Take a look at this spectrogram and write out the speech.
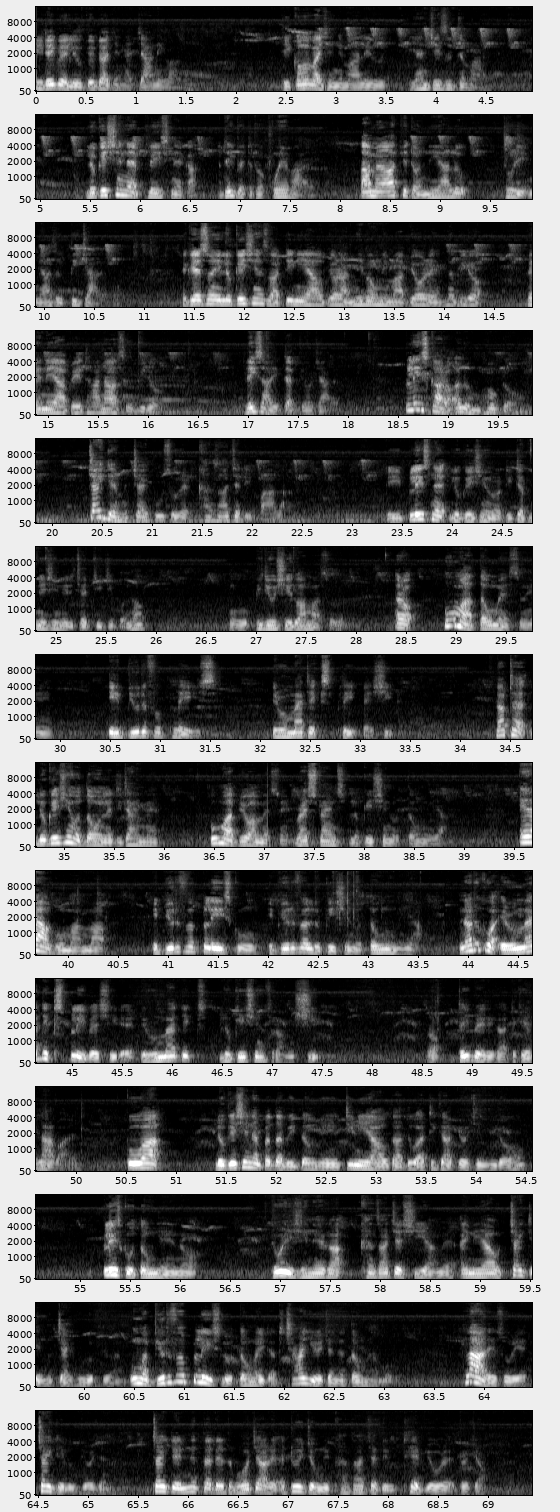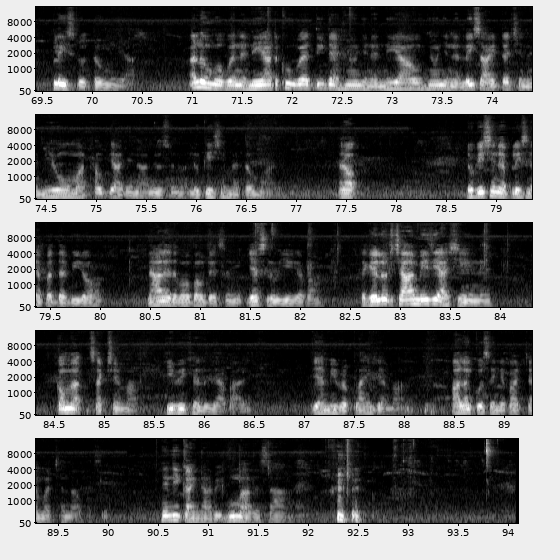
ဒီအဓိပ္ပာယ်လေးကိုပြောပြချင်တာကြားနေပါဘူးဒီ comment ပိုင်ရှင်ညီမလေးကိုရန်ကျေးဇူးတင်ပါတယ် location နဲ့ place နဲ့ကအဓိပ္ပာယ်တော်တော်ကွဲပါတယ်တာမန်အားဖြင့်တော့နေရာလို့တို့တွေအများစုသိကြတယ်ပေါ့တကယ်ဆိုရင် location ဆိုတာတည်နေရာကိုပြောတာမြေပုံနေမှာပြောတယ်နောက်ပြီးတော့ဘယ်နေရာဘယ်ဌာနဆိုပြီးတော့လိပ်စာတွေတက်ပြောကြတယ် place ကတော့အဲ့လိုမဟုတ်တော့ဘူးကြိုက်တယ်မကြိုက်ဘူးဆိုတဲ့ခန်းစားချက်တွေပါလာတယ်ဒီ place နဲ့ location ကိုတော့ဒီ definition လေးတစ်ချက်ကြည့်ကြည့်ပေါ့နော်ဟို video ရှည်သွားမှာဆိုလို့အဲ့တော့ ဥပမာသုံးမယ်ဆိုရင် a beautiful place a romantic place ပဲရှိတယ်နောက်ထပ် location ကိုသုံးရင်လည်းဒီတိုင်းပဲဥပမာပြောရမယ်ဆိုရင် restaurant location ကိုသုံးလို့ရတယ်အဲ့ဒါကိုမှမှ a beautiful place ကို a beautiful location ကိုသုံးလို့မရဘူးနောက်တစ်ခုက a romantic place ပဲရှိတယ် a romantic location ဆိုတာမရှိဘူးအဲ့တော့အဓိပ္ပာယ်တွေကတကယ်လှပါတယ်ကိုက location နဲ့ပတ်သက်ပြီးသုံးခြင်းဒီနေရာကိုဒါသူအဓိကပြောချင်ပြီးတော့ place ကိုသုံးခြင်းတော့ တို့ရရင်တွေကခန်းစားချက်ရှိရမယ်အဲ့နေရာကိုကြိုက်တယ်မကြိုက်ဘူးလို့ပြောတာဥပမာ beautiful place လို့သုံးလိုက်တာတခြားရည်ရွယ်ချက်နဲ့သုံးတာမဟုတ်ဘူးလှတယ်ဆိုရင်ကြိုက်တယ်လို့ပြောချင်တာကြိုက်တယ်နှစ်သက်တယ်သဘောကျတယ်အတွေ့အကြုံတွေခန်းစားချက်တွေကိုထည့်ပြောတဲ့အတွက်ကြောင့် place လို့သုံးလို့ရတယ်အဲ့လိုမဟုတ်ဘဲနဲ့နေရာတစ်ခုပဲတီးတဲ့ညှိုးညင်တဲ့နေရာကိုညှိုးညင်တဲ့လိပ်စာတွေတက်ချင်တဲ့မျိုးပေါ်မှာထောက်ပြချင်တာမျိုးဆိုရင်တော့ location ပဲသုံးပါတယ်အဲ့တော့ location နဲ့ place နဲ့ပတ်သက်ပြီးတော့နားလေသဘောပေါက်တယ်ဆိုရင် yes လို့ရေးခဲ့ပါတကယ်လို့တခြားမေးစရာရှိရင်လည်း comment section မှာရေးပေးခဲ့လို့ရပါတယ် ပြန်ပြီး reply ပြန်ပါမယ်အားလုံးကိုယ်စိတ်နှစ်ပါးကျမ်းမှချမ်းသာပါစေနေ့နေ့ကင်ထားပြီအခုမှပဲစား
